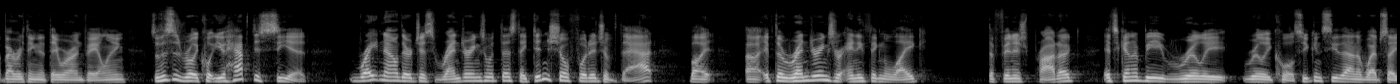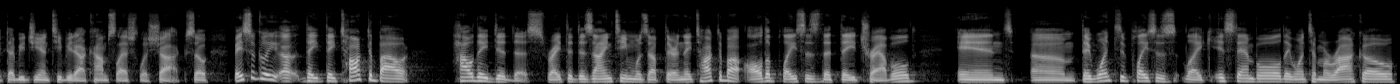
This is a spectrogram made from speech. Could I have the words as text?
of everything that they were unveiling. So this is really cool. You have to see it. Right now, they're just renderings with this. They didn't show footage of that, but uh, if the renderings are anything like the finished product, it's going to be really, really cool. So you can see that on the website, wgntv.com slash LeShock. So basically, uh, they, they talked about how they did this, right? The design team was up there and they talked about all the places that they traveled. And um, they went to places like Istanbul, they went to Morocco.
